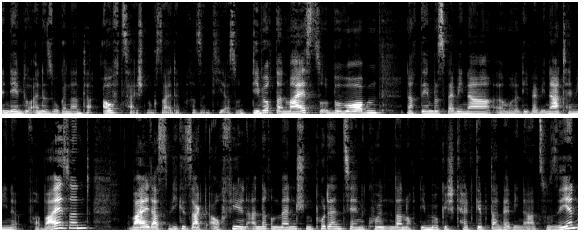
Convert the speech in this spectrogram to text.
indem du eine sogenannte Aufzeichnungsseite präsentierst. Und die wird dann meist so beworben, nachdem das Webinar ähm, oder die Webinartermine vorbei sind, weil das, wie gesagt, auch vielen anderen Menschen, potenziellen Kunden dann noch die Möglichkeit gibt, dein Webinar zu sehen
